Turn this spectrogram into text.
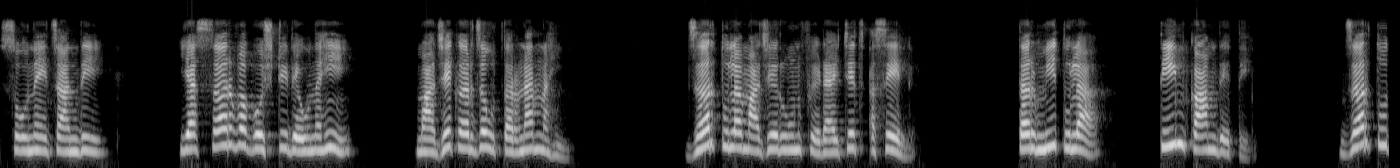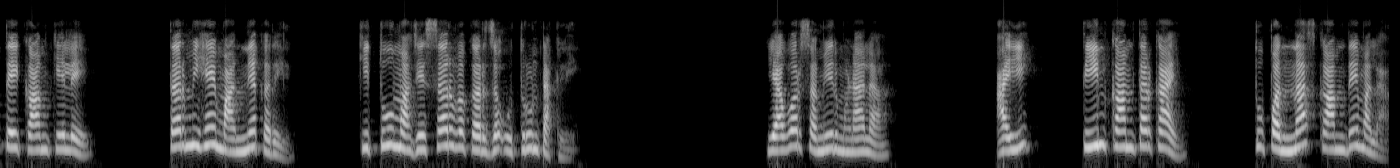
सोने चांदी या सर्व गोष्टी देऊनही माझे कर्ज उतरणार नाही. जर तुला माझे ऋण फेडायचेच असेल तर मी तुला तीन काम देते. जर तू ते काम केले तर मी हे मान्य करेल की तू माझे सर्व कर्ज उतरून टाकले. यावर समीर म्हणाला आई तीन काम तर काय? तू पन्नास काम दे मला.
